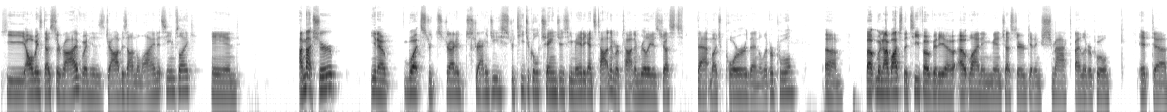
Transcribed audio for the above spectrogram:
he always does survive when his job is on the line, it seems like. And I'm not sure, you know, what str- strategy, strategical changes he made against Tottenham, or if Tottenham really is just that much poorer than Liverpool. Um, but when I watched the Tifo video outlining Manchester getting smacked by Liverpool, it uh,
